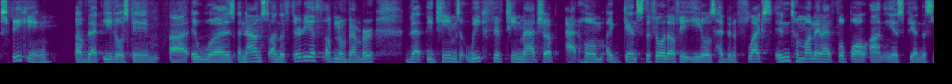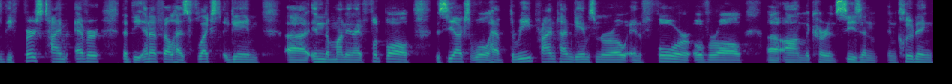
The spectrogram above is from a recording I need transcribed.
speaking of that Eagles game, uh, it was announced on the 30th of November that the team's Week 15 matchup at home against the Philadelphia Eagles had been flexed into Monday Night Football on ESPN. This is the first time ever that the NFL has flexed a game uh, in the Monday Night Football. The Seahawks will have three primetime games in a row and four overall uh, on the current season, including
